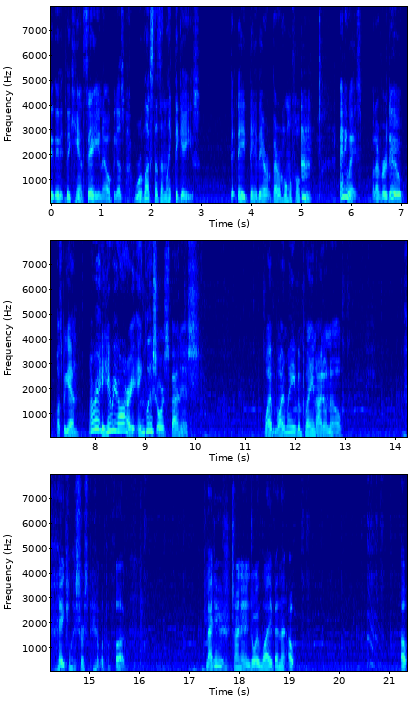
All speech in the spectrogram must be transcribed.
See, they, they can't say, you know, because Roblox doesn't like the gays. They they they they're they're homophobic. Mm. Anyways, whatever ado, let's begin. All right, here we are. English or Spanish? Why why am I even playing? I don't know. English or Spanish? What the fuck? Imagine you're just trying to enjoy life and then oh oh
